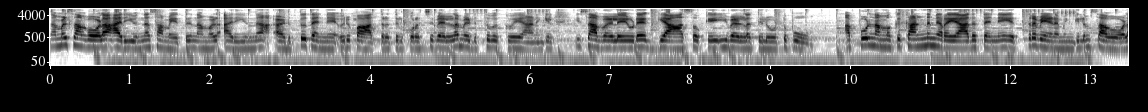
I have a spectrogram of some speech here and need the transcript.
നമ്മൾ സവോള അരിയുന്ന സമയത്ത് നമ്മൾ അരിയുന്ന അടുത്ത് തന്നെ ഒരു പാത്രത്തിൽ കുറച്ച് വെള്ളം എടുത്തു വെക്കുകയാണെങ്കിൽ ഈ സവോളയുടെ ഗ്യാസൊക്കെ ഈ വെള്ളത്തിലോട്ട് പോവും. അപ്പോൾ നമുക്ക് കണ്ണ് നിറയാതെ തന്നെ എത്ര വേണമെങ്കിലും സവോള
